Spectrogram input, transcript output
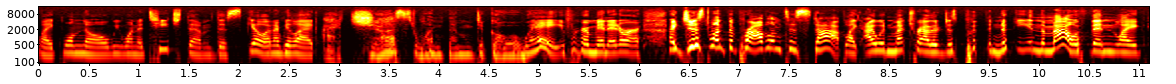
like, well, no, we want to teach them this skill. And I'd be like, I just want them to go away for a minute, or I just want the problem to stop. Like, I would much rather just put the nookie in the mouth than, like,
